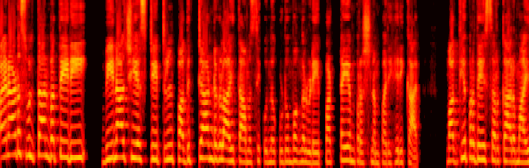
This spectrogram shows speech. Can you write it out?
വയനാട് സുൽത്താൻ ബത്തേരി ബീനാച്ചി എസ്റ്റേറ്റിൽ പതിറ്റാണ്ടുകളായി താമസിക്കുന്ന കുടുംബങ്ങളുടെ പട്ടയം പ്രശ്നം പരിഹരിക്കാൻ മധ്യപ്രദേശ് സർക്കാരുമായി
